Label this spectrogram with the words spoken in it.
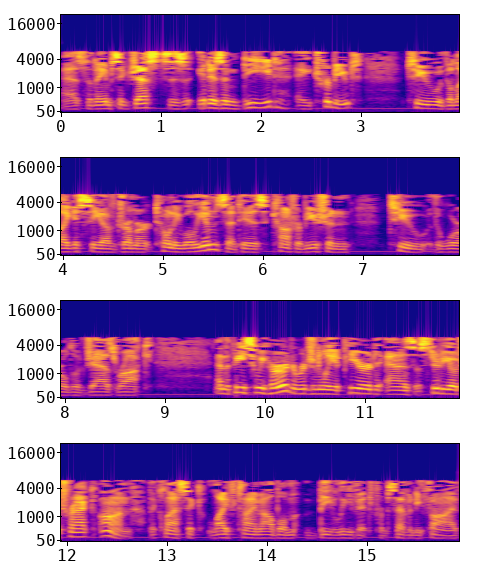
As the name suggests, it is indeed a tribute to the legacy of drummer Tony Williams and his contribution to the world of jazz rock. And the piece we heard originally appeared as a studio track on the classic Lifetime album Believe It from 75,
